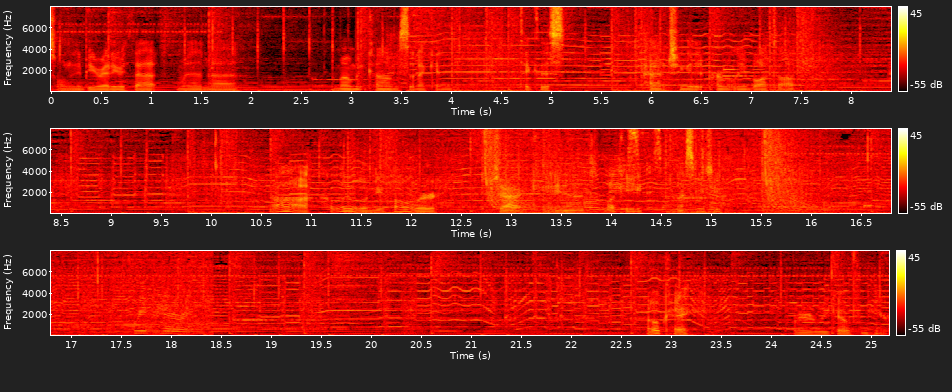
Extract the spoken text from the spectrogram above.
Just wanted to be ready with that when uh, the moment comes that I can take this patch and get it permanently blocked off. Ah, hello, new follower. Jack and Lucky. Nice to meet you. Okay. Where do we go from here?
